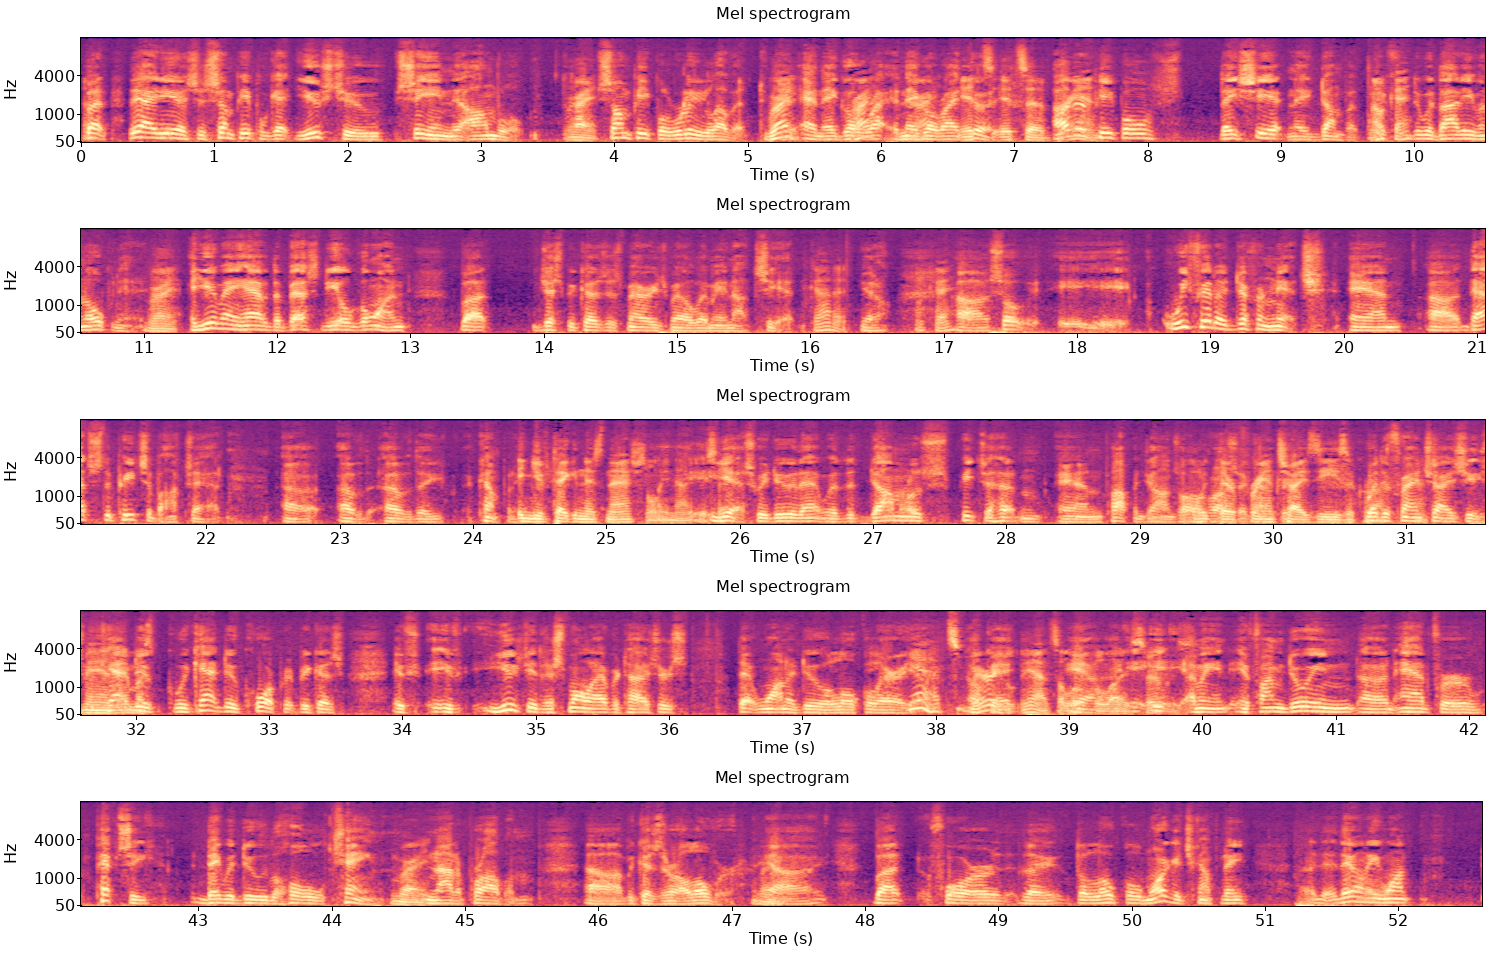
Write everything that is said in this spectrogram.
but the idea is that some people get used to seeing the envelope. Right. Some people really love it. Right. And they go Right. right, and they go Right. right It's- to it. it's a brand. other people they see it and they dump it. Okay. Without even opening it. Right. And you may have the best deal going, but just because it's marriage mail, they may not see it. Got it. You know. Okay. Uh, so we fit a different niche, and uh, that's the pizza box ad uh, of of the company. And you've taken this nationally now. You said. Yes, we do that with the Domino's, Pizza Hut, and, and Papa John's all With across their the country. franchisees across With the franchisees, Man, we can't must- do we can't do corporate because if if usually they're small advertisers that want to do a local area. Yeah, it's very- okay? yeah, it's a localized I- service. I mean, if I'm doing uh, an ad for Pepsi. They would do the whole chain, Right. not a problem, uh, because they're all over. Right. Uh, but for the the local mortgage company, uh, they only want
